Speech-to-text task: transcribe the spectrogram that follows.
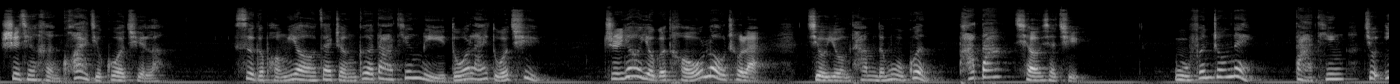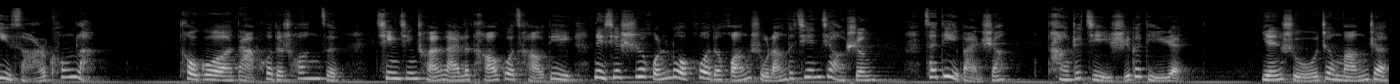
事情很快就过去了，四个朋友在整个大厅里踱来踱去，只要有个头露出来，就用他们的木棍啪嗒敲下去。五分钟内，大厅就一扫而空了。透过打破的窗子，轻轻传来了逃过草地那些失魂落魄的黄鼠狼的尖叫声。在地板上躺着几十个敌人，鼹鼠正忙着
